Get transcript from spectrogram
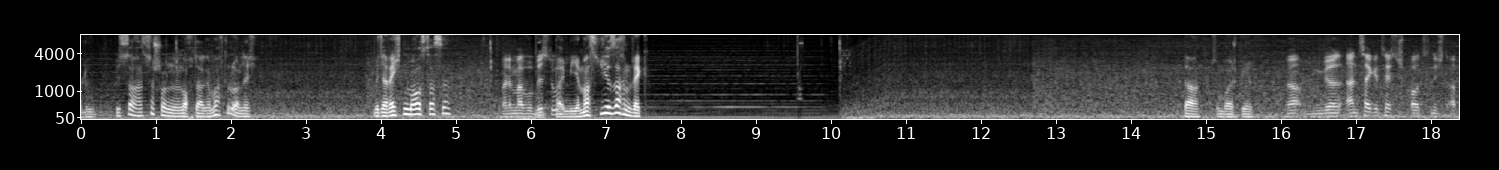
Du bist da, hast du schon ein Loch da gemacht oder nicht? Mit der rechten Maustaste? Warte mal, wo bist du? Bei mir machst du hier Sachen weg. Da, zum Beispiel. Ja, mir anzeigetechnisch baut es nicht ab.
